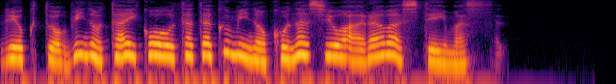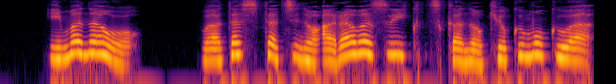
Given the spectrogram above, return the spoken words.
力と美の太鼓を叩く身のこなしを表しています。今なお、私たちの表すいくつかの曲目は、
